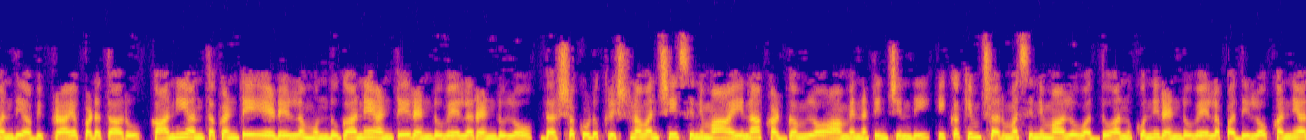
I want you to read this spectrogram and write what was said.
మంది అభిప్రాయపడతారు. కానీ అంతకంటే ఏడేళ్ళ ముందుగానే అంటే రెండు వేల రెండులో దర్శకుడు కృష్ణవంశీ సినిమా అయిన ఖడ్గంలో ఆమె నటించింది. ఇక కిమ్ శర్మ సినిమాలు వద్దు అనుకుని రెండు వేల పదిలో కన్యా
